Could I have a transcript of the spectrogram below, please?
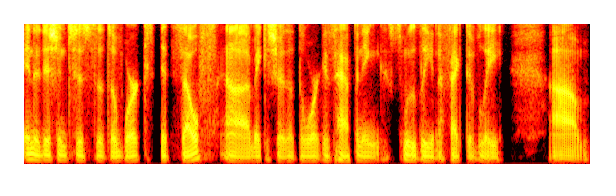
in addition to the work itself, uh, making sure that the work is happening smoothly and effectively. Um,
